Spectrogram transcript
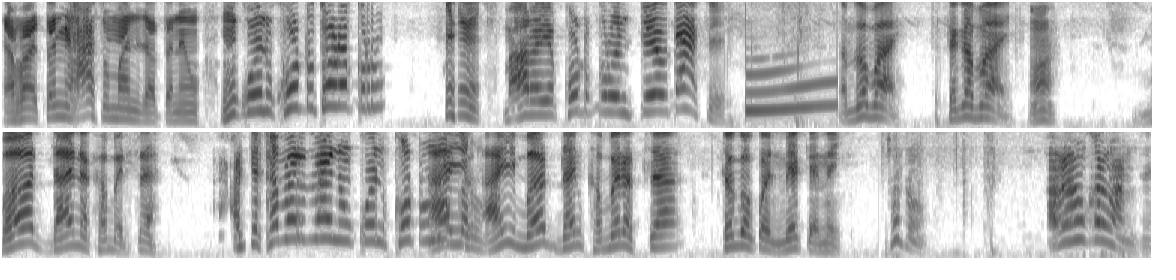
એ ભાઈ તમે હાસુ માની જતા ને હું હું કોઈનું ખોટું થોડો કરું? મારે એ ખોટું કરવાની ટેવ ત્યાં છે? સમજો ભાઈ ટગા ભાઈ. હા. બધાયને ખબર છે. અત્યારે ખબર જ ભાઈ ને હું કોઈનું ખોટું હા એ બધાને ખબર જ છે. ટગો કોઈ મેકે નહીં. છોટું. હવે શું કરવાનું છે?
